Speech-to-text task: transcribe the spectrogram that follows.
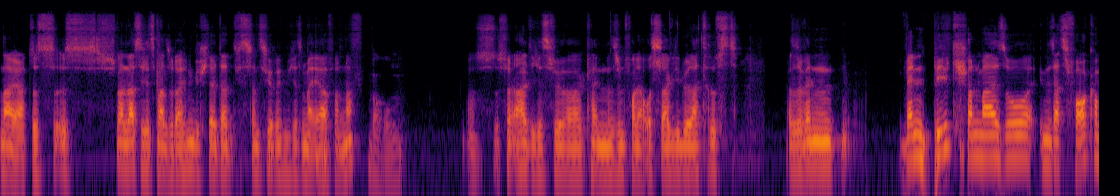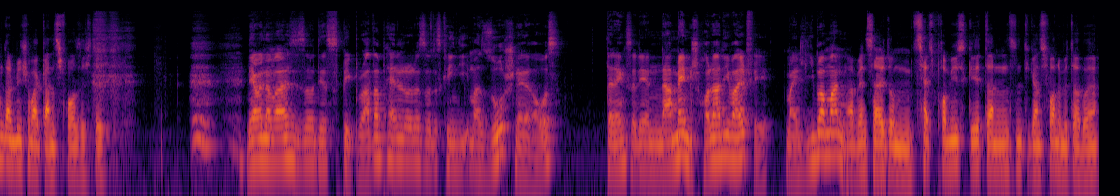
Naja, das ist, dann lasse ich jetzt mal so dahingestellt, da distanziere ich mich jetzt mal eher von, ne? Warum? Das ist, halte ich jetzt für keine sinnvolle Aussage, die du da triffst. Also wenn, wenn ein Bild schon mal so im Satz vorkommt, dann bin ich schon mal ganz vorsichtig. Ja, aber normalerweise so das Big Brother Panel oder so, das kriegen die immer so schnell raus. Da denkst du dir, na Mensch, holla die Waldfee. Mein lieber Mann. Ja, wenn es halt um Z-Promis geht, dann sind die ganz vorne mit dabei.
